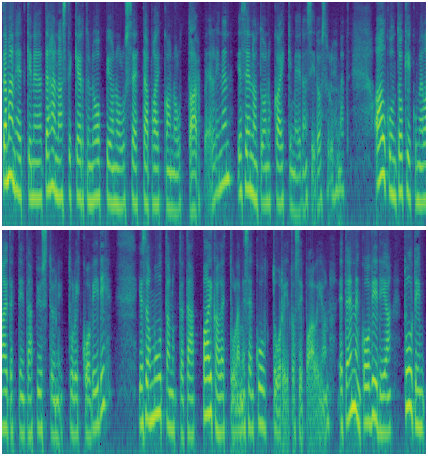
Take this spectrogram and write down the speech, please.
tämänhetkinen ja tähän asti kertynyt oppi on ollut se, että tämä paikka on ollut tarpeellinen ja sen on tuonut kaikki meidän sidosryhmät. Alkuun toki, kun me laitettiin tämä pystyyn, niin tuli covidi ja se on muuttanut tätä paikalle tulemisen kulttuuria tosi paljon. Et ennen covidia tultiin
